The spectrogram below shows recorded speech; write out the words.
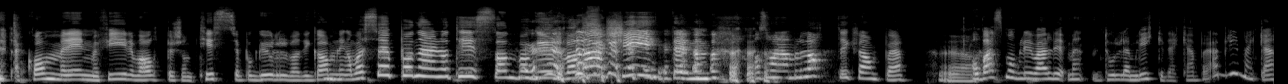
Jeg kommer inn med fire valper som tisser på gulvet, og de gamlingene bare 'Se på den her, nå tisser han på gulvet, og der skiter den!' Og så har de latterkrampe. Ja. Og bestemor blir veldig Men Tull, de liker det ikke. Jeg bare, jeg bryr meg ikke.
